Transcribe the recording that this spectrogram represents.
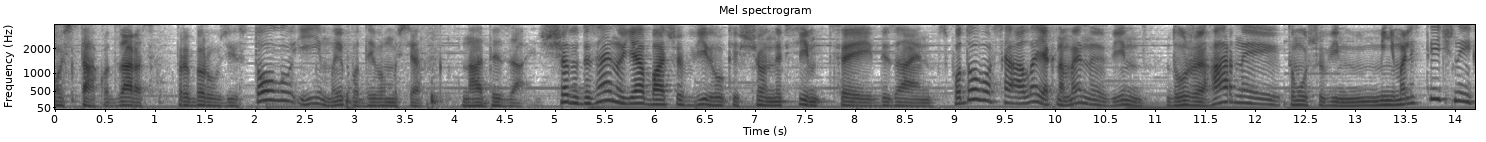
Ось так от зараз приберу зі столу і ми подивимося на дизайн. Щодо дизайну, я бачив відгуки, що не всім цей дизайн сподобався, але як на мене, він дуже гарний, тому що він мінімалістичний,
